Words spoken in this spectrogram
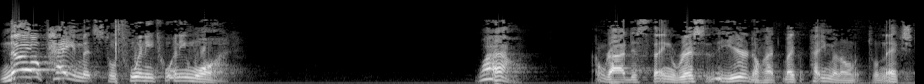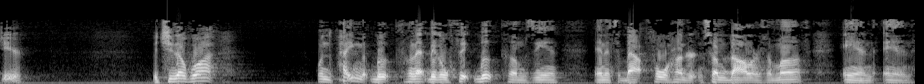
no payments till 2021. Wow. I'm ride this thing the rest of the year, don't have to make a payment on it till next year. But you know what? When the payment book, when that big old thick book comes in, and it's about 400 and some dollars a month, and, and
